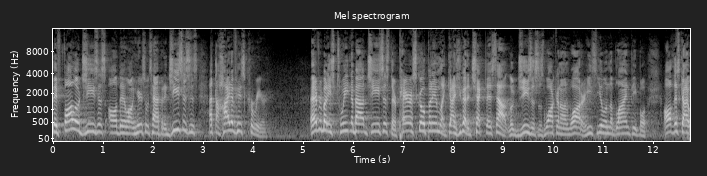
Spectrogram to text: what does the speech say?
they follow Jesus all day long. Here's what's happening Jesus is at the height of his career. Everybody's tweeting about Jesus. They're periscoping him. Like, guys, you got to check this out. Look, Jesus is walking on water. He's healing the blind people. All this guy,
